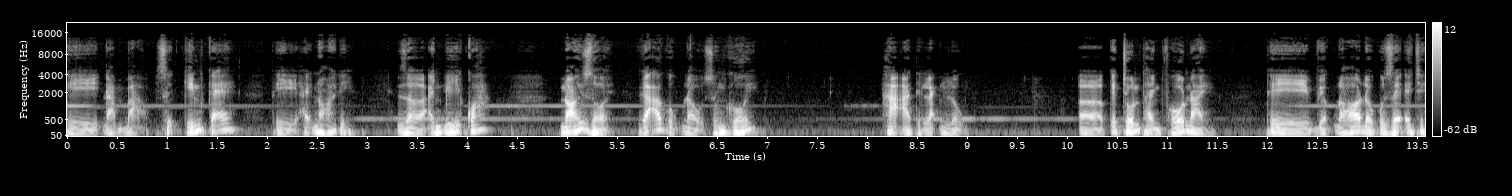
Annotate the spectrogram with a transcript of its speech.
thì đảm bảo sự kín kẽ thì hãy nói đi. Giờ anh bí quá. Nói rồi, gã gục đầu xuống gối. Hạ thì lạnh lùng. Ở cái chốn thành phố này thì việc đó đâu có dễ chứ.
